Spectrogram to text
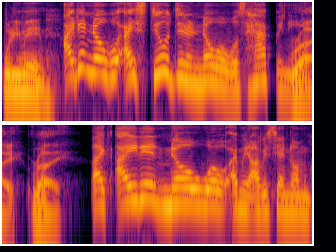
what do you mean? I didn't know what. I still didn't know what was happening. Right, right. Like I didn't know what. I mean, obviously, I know I'm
